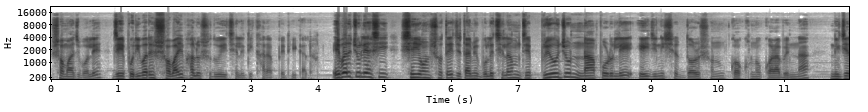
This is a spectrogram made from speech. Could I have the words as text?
সমাজ বলে যে পরিবারের সবাই ভালো শুধু এই ছেলেটি খারাপ বেরিয়ে গেল। এবারে চলে আসি সেই অংশতে যেটা আমি বলেছিলাম যে প্রয়োজন না পড়লে এই জিনিসের দর্শন কখনো করাবেন না, নিজের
